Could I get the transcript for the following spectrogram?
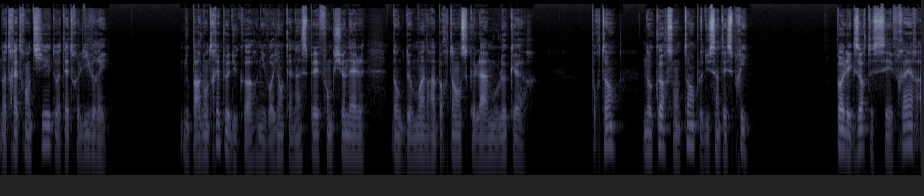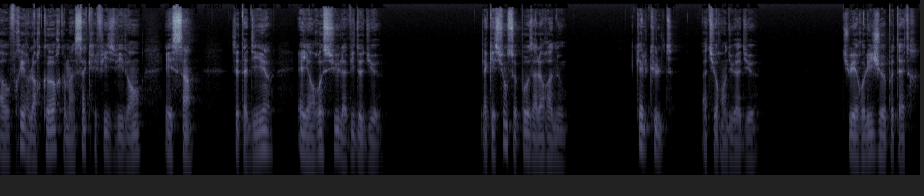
Notre être entier doit être livré. Nous parlons très peu du corps, n'y voyant qu'un aspect fonctionnel, donc de moindre importance que l'âme ou le cœur. Pourtant, nos corps sont temples du Saint-Esprit. Paul exhorte ses frères à offrir leur corps comme un sacrifice vivant et saint, c'est-à-dire ayant reçu la vie de Dieu. La question se pose alors à nous. Quel culte as-tu rendu à Dieu? Tu es religieux peut-être,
